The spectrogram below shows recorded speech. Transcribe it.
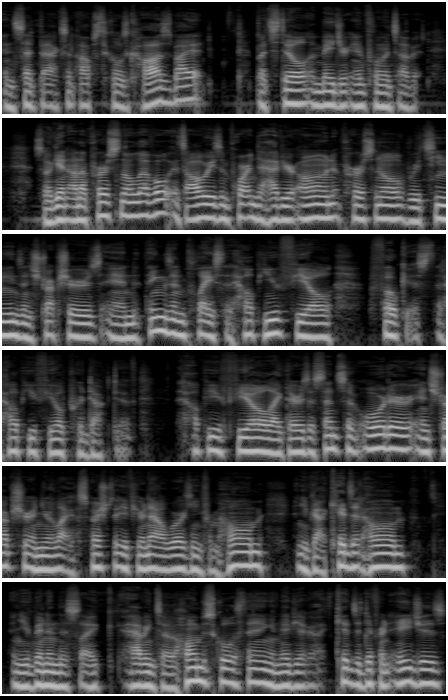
and setbacks and obstacles caused by it, but still a major influence of it. So, again, on a personal level, it's always important to have your own personal routines and structures and things in place that help you feel focused, that help you feel productive, that help you feel like there's a sense of order and structure in your life, especially if you're now working from home and you've got kids at home and you've been in this like having to homeschool thing and maybe you've got kids at different ages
